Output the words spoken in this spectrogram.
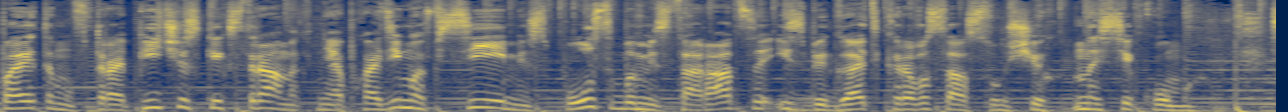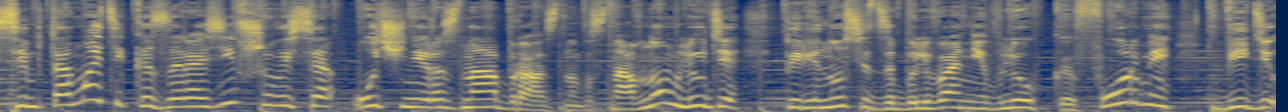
поэтому в тропических странах необходимо всеми способами стараться избегать кровососущих насекомых. Симптоматика заразившегося очень разнообразна. В основном люди переносят заболевание в легкой форме в виде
